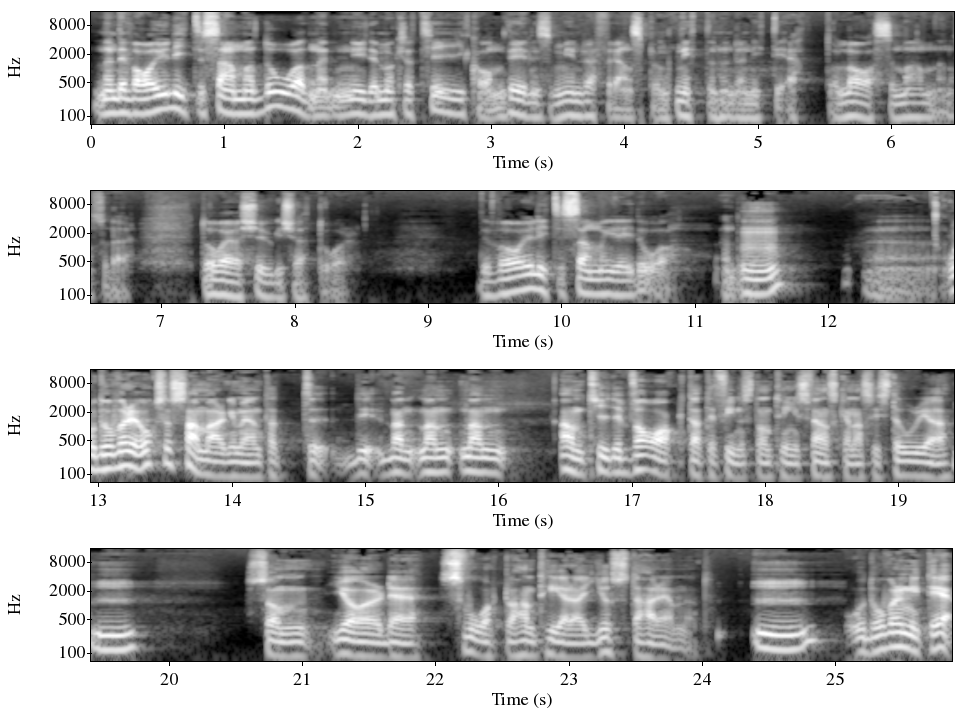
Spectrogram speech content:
Men det var ju lite samma då när Ny Demokrati kom. Det är liksom min referenspunkt 1991 och Lasermannen och sådär. Då var jag 20-21 år. Det var ju lite samma grej då. Mm. Och då var det också samma argument att det, man, man, man antyder vagt att det finns någonting i svenskarnas historia som gör det svårt att hantera just det här ämnet. Och då var det 91,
